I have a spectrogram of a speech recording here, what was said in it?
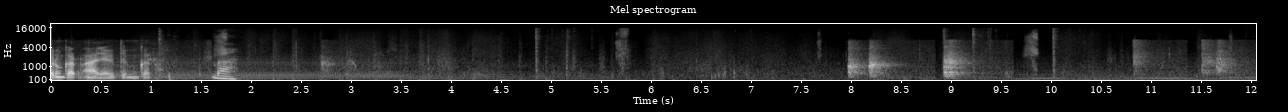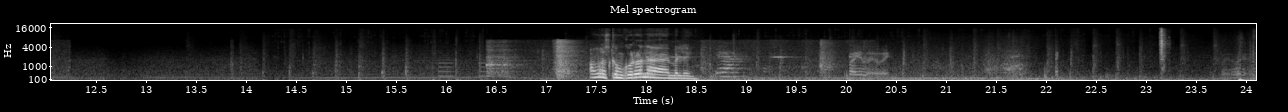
Buscar un carro. Ah, ya tengo un carro. Va. Vamos con Corona, Emily. Voy, voy, voy. Voy, voy, voy.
